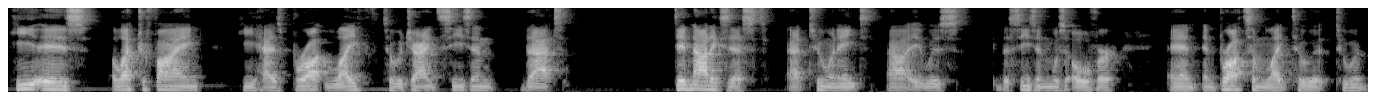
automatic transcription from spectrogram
he is electrifying. He has brought life to a Giant season that did not exist at two and eight. Uh, it was the season was over and and brought some light to it to an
